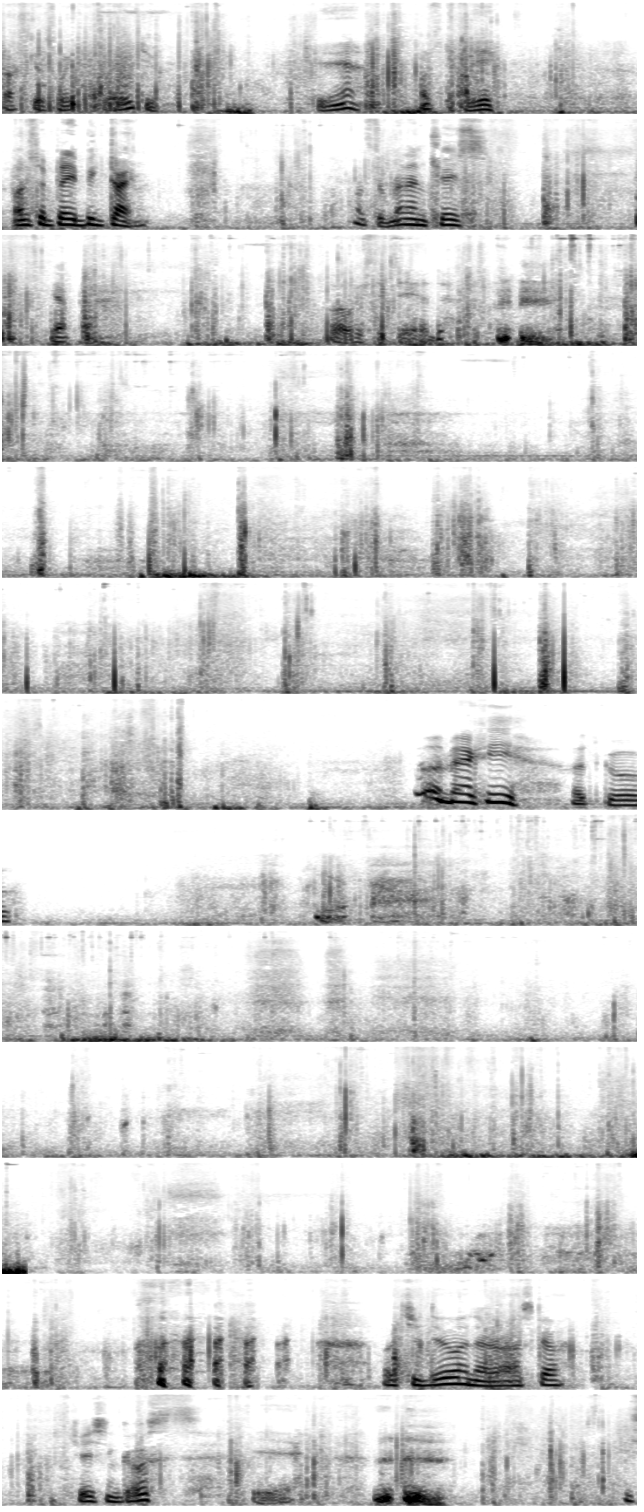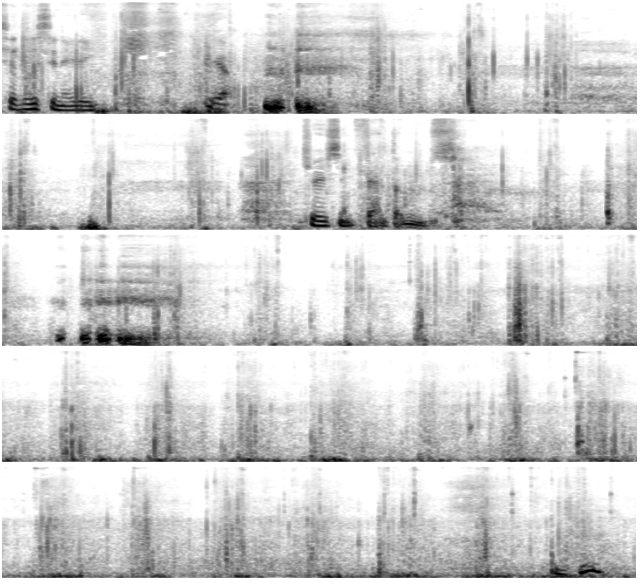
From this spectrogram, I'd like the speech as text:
Roscoe's waiting to play with you. Yeah, wants to play. Wants to play big time. Wants to run and chase. Yep. Well, at least it's dead. Oh, Maxie, let's go. Yeah. what you doing there, Roscoe? Chasing ghosts? Yeah. He's hallucinating. Yeah. Chasing phantoms. mm -hmm.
